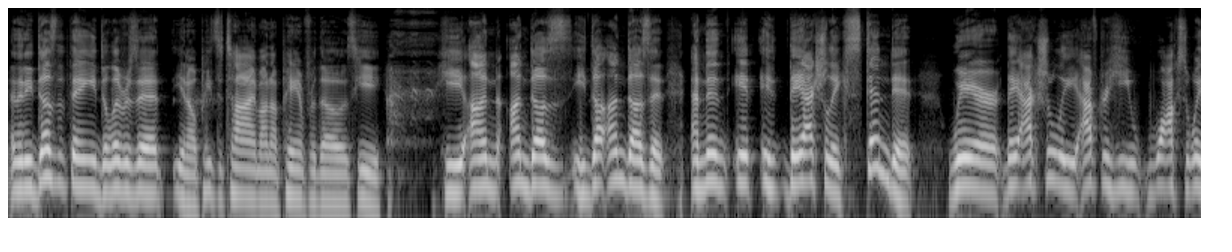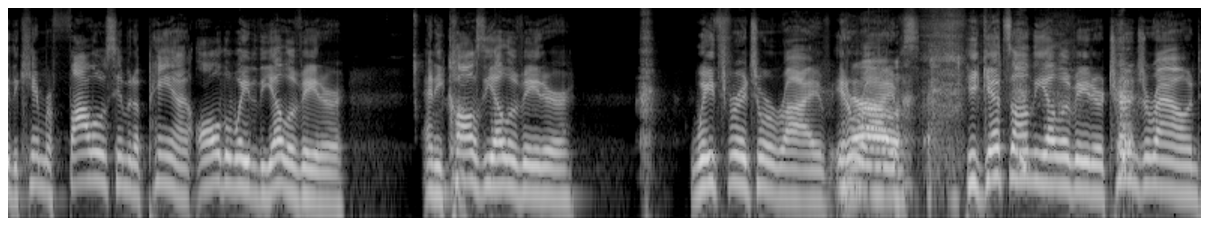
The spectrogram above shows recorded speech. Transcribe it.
and then he does the thing. He delivers it. You know, pizza time. I'm not paying for those. He he un undoes he do, undoes it, and then it, it they actually extend it where they actually after he walks away, the camera follows him in a pan all the way to the elevator, and he calls the elevator. Waits for it to arrive. It No. arrives. He gets on the elevator, turns around,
